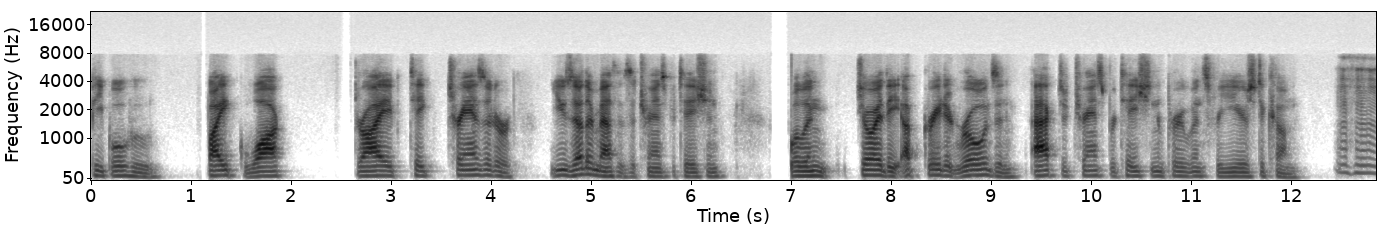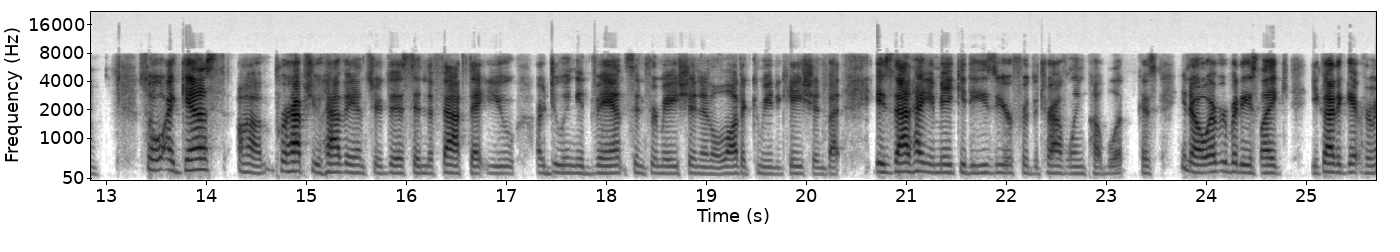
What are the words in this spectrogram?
people who bike, walk, drive, take transit, or use other methods of transportation, will enjoy the upgraded roads and active transportation improvements for years to come. Hmm So I guess um, perhaps you have answered this in the fact that you are doing advance information and a lot of communication, but is that how you make it easier for the traveling public? Because you know everybody's like, you got to get from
